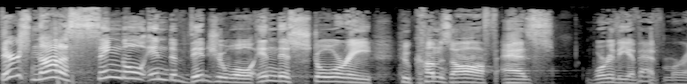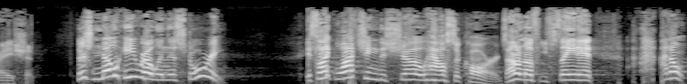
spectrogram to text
there's not a single individual in this story who comes off as worthy of admiration. There's no hero in this story. It's like watching the show House of Cards. I don't know if you've seen it. I don't,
